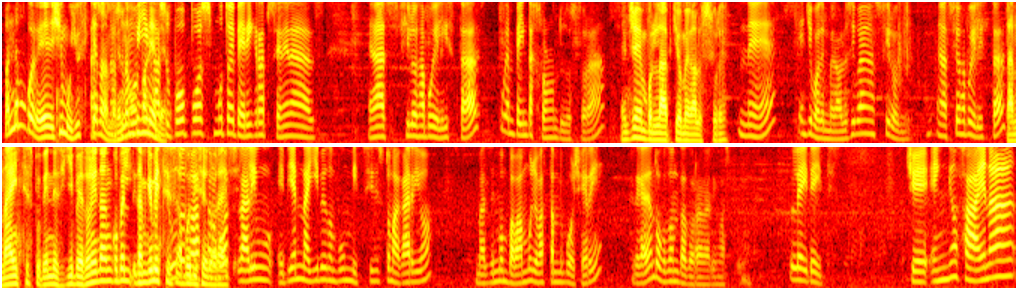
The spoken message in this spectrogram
πάντα μπορεί, έχει μου γιούθηκε να, σου, να να, με, σου να μου πω, να γίνεται. σου πω πώς μου το περίγραψε ένας, ένας φίλος από Ελίστας που είναι 50 χρόνων τούτος τώρα. Έτσι είναι πολλά πιο μεγάλος σου ρε. Ναι, δεν και πότε μεγάλος, είπα ένας φίλος μου. Ένας φίλος από Ελίστας. Τα 90s που πήγαινες γήπεδο ήταν, κοπέλ, ήταν πιο μίτσις Τούτος από ο τις τώρα. άνθρωπος, εσύ. λαλεί μου, επήγαινε ένα γήπεδο που μητσίσει στο Μακάριο μαζί με τον παπά μου και βάσταν με ποσέρι. Δεκαετία του 80 τώρα, λαλεί μας πούμε. Late 80s. Και ένιωθα ένα...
